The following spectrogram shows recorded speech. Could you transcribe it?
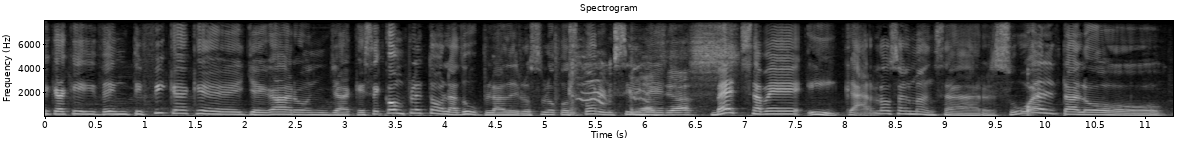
música que identifica que llegaron ya, que se completó la dupla de los locos por el cine. Gracias. Betsabe y Carlos Almanzar. Suéltalo.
